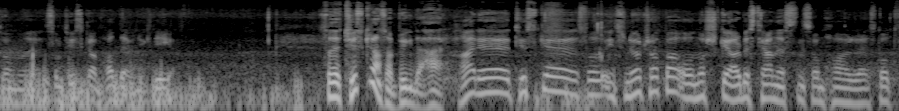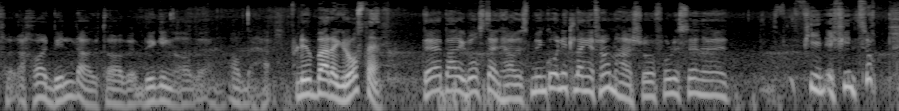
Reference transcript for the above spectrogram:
som, som tyskerne hadde under krigen. Så det er tyskerne som har bygd det her? Her er tyske ingeniørtropper og norske arbeidstjenesten som har stått for. Jeg har bilder ut av bygging av, av det her. For det er jo bare gråstein. Det er bare gråstein her. Hvis vi går litt lenger fram her, så får du se en fin, en fin trapp.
